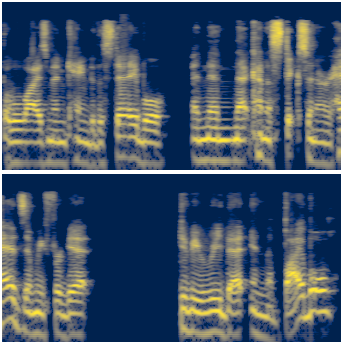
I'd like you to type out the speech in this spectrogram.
the wise men came to the stable, and then that kind of sticks in our heads and we forget did we read that in the Bible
